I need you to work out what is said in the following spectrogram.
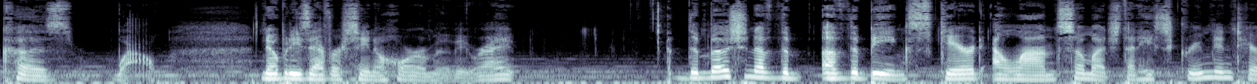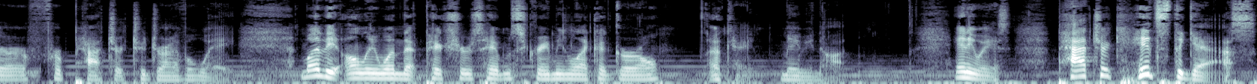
Because, wow. Nobody's ever seen a horror movie, right? The motion of the of the being scared Alan so much that he screamed in terror for Patrick to drive away. Am I the only one that pictures him screaming like a girl? Okay, maybe not. Anyways, Patrick hits the gas,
